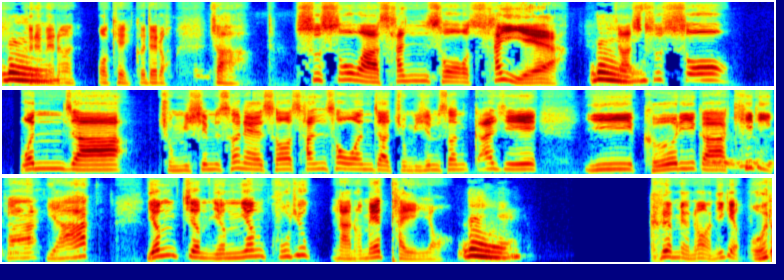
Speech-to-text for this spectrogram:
네, 그러면은, 오케이, 그대로. 자, 수소와 산소 사이에, 네, 자, 수소 원자 중심선에서 산소 원자 중심선까지 이 거리가, 길이가 약 0.0096 나노메타예요. 네, 그러면은 이게 어느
